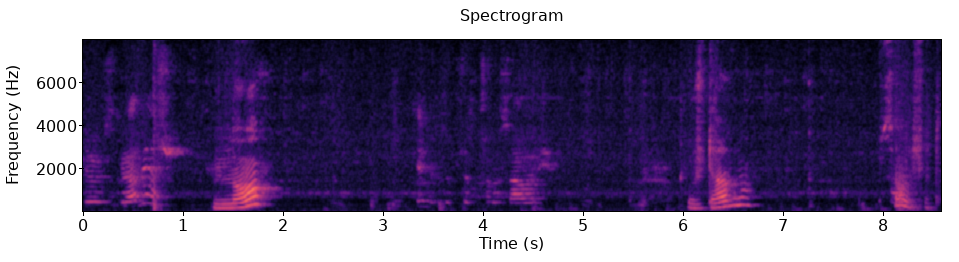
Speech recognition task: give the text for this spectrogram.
Ty już zgrabiasz? No, ty przestrząsałeś? już dawno. Sąsiad.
